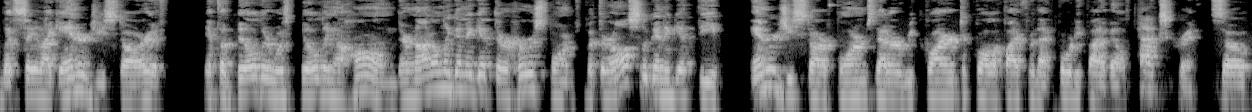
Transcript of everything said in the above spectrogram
let's say, like Energy Star. If if a builder was building a home, they're not only going to get their HERS forms, but they're also going to get the Energy Star forms that are required to qualify for that 45L tax credit. So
